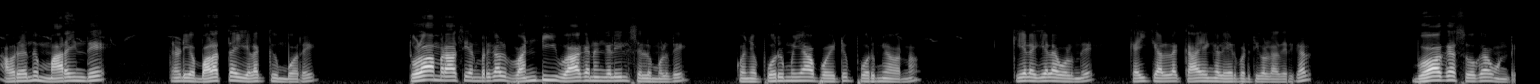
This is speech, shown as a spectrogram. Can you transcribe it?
அவர் வந்து மறைந்து தன்னுடைய பலத்தை இழக்கும்போது துலாம் ராசி என்பர்கள் வண்டி வாகனங்களில் செல்லும் பொழுது கொஞ்சம் பொறுமையாக போயிட்டு பொறுமையாக வரணும். கீழே கீழே விழுந்து கை காலில் காயங்கள் ஏற்படுத்தி கொள்ளாதீர்கள். போக சுகம் உண்டு.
